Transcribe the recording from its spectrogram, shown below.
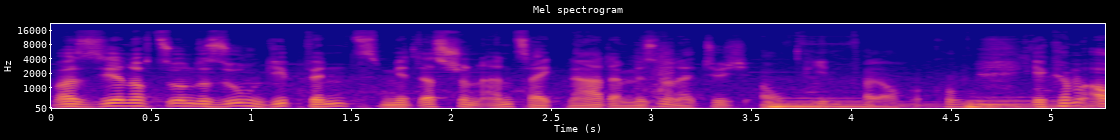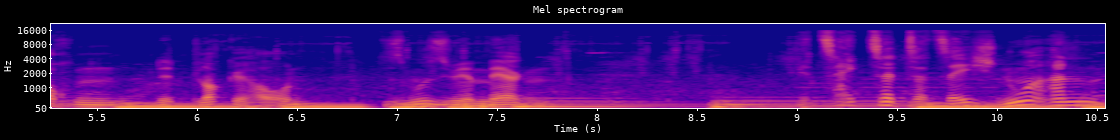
was es hier noch zu untersuchen gibt. Wenn es mir das schon anzeigt, na, dann müssen wir natürlich auf jeden Fall auch mal gucken. Hier können wir auch ein, eine Glocke hauen. Das muss ich mir merken. Mir zeigt es halt tatsächlich nur an,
